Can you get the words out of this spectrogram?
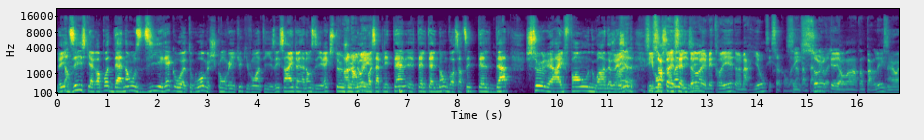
Là, ils disent qu'il n'y aura pas d'annonce directe au E3, mais je suis convaincu qu'ils vont en teaser. Sans être une annonce directe, ce Ah jeu-là, mais- il va s'appeler tel, tel tel nom, il va sortir telle date sur euh, iPhone ou Android. ouais. Ils S'ils vont sortent un Zelda, un Metroid, un Mario, C'est sûr qu'on va en entendre sûr parler, ouais, qu'on ouais. va en entendre parler. Ah ouais.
